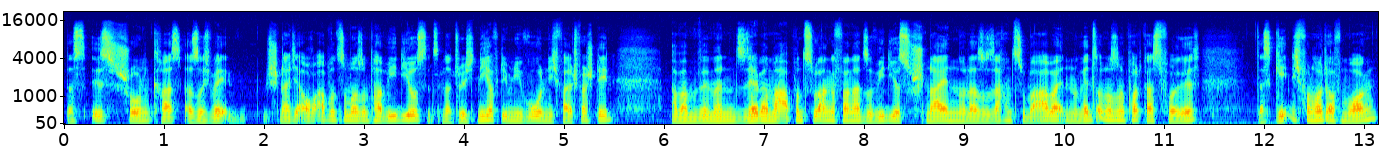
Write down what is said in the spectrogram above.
das ist schon krass. Also ich, ich schneide ja auch ab und zu mal so ein paar Videos, jetzt natürlich nicht auf dem Niveau, nicht falsch verstehen. Aber wenn man selber mal ab und zu angefangen hat, so Videos zu schneiden oder so Sachen zu bearbeiten und wenn es auch noch so eine Podcast-Folge ist, das geht nicht von heute auf morgen.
